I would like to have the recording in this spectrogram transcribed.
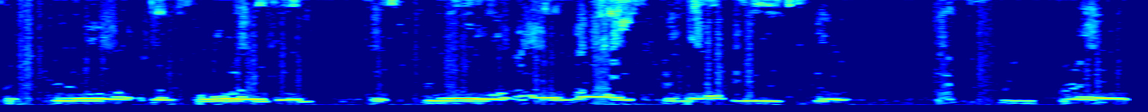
To fill the void and to fill our life, and that is the, the true bread.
